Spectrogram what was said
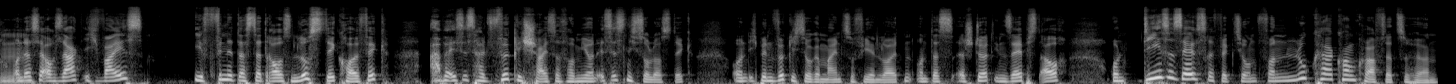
Mhm. Und dass er auch sagt, ich weiß, ihr findet das da draußen lustig häufig, aber es ist halt wirklich scheiße von mir und es ist nicht so lustig. Und ich bin wirklich so gemeint zu vielen Leuten und das äh, stört ihn selbst auch. Und diese Selbstreflexion von Luca Concrafter zu hören,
